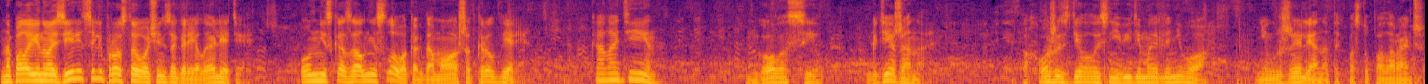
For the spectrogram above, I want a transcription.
Наполовину азирец или просто очень загорелый Олети. Он не сказал ни слова, когда Моаш открыл двери. «Каладин!» Голос сил. Где же она? Похоже, сделалась невидимой для него. Неужели она так поступала раньше?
